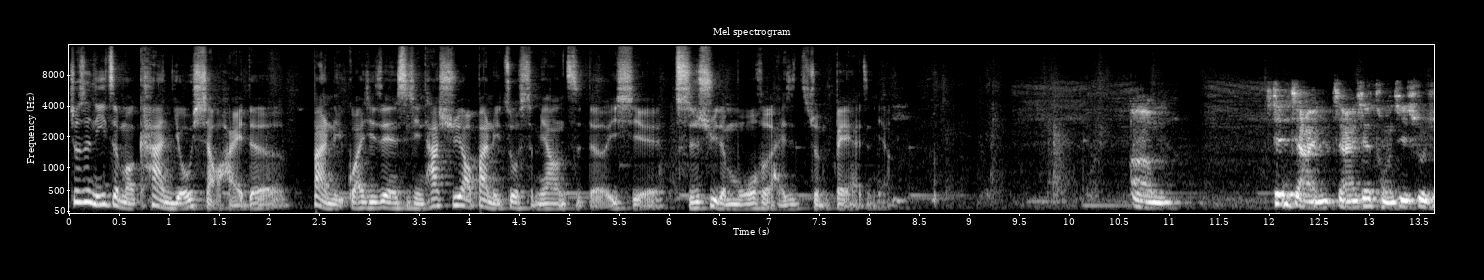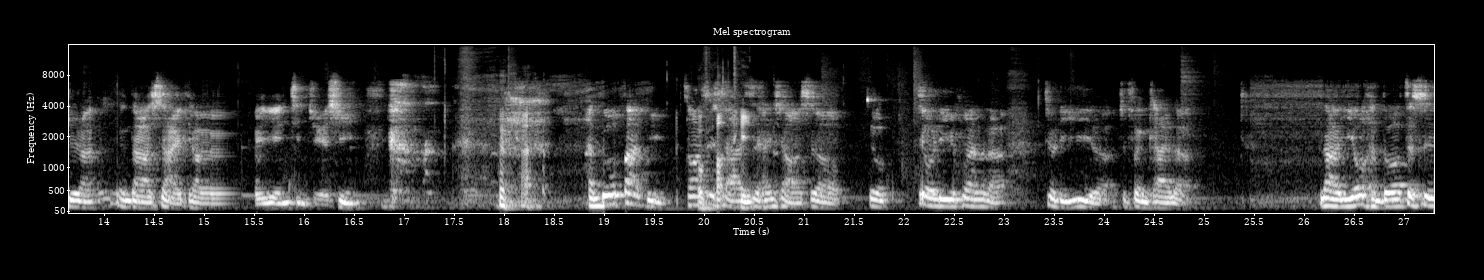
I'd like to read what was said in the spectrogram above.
就是你怎么看有小孩的伴侣关系这件事情？他需要伴侣做什么样子的一些持续的磨合，还是准备，还是怎么样？嗯，先讲讲一些统计数据，让让大家吓一跳，有一点警觉性。很多伴侣，特别是小孩子很小的时候。就就离婚了，就离异了，就分开了。那也有很多，这是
